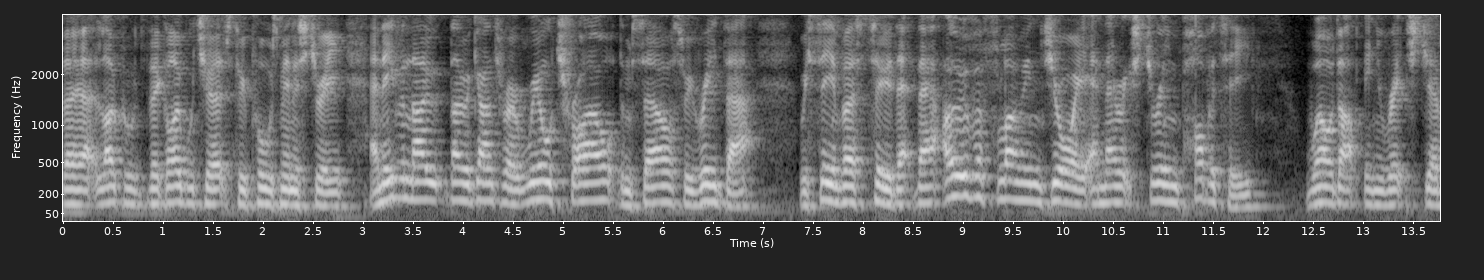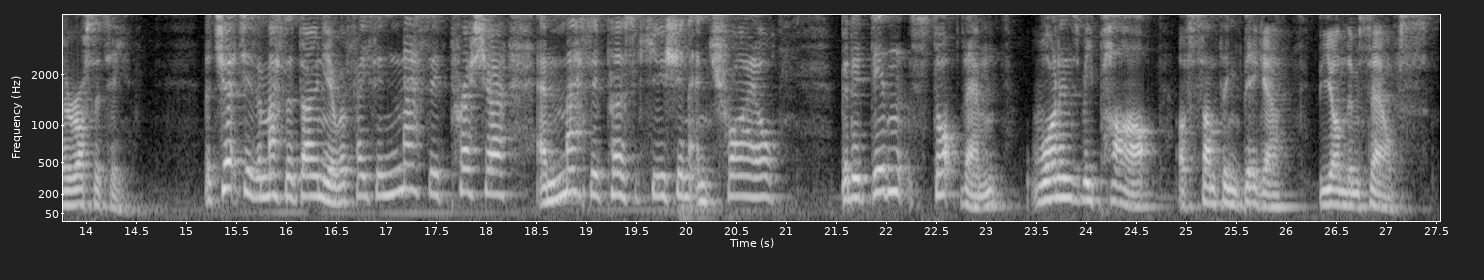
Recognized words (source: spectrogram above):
the local, the global church through Paul's ministry. And even though they were going through a real trial themselves, we read that, we see in verse 2 that their overflowing joy and their extreme poverty welled up in rich generosity. The churches in Macedonia were facing massive pressure and massive persecution and trial, but it didn't stop them wanting to be part of something bigger beyond themselves.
